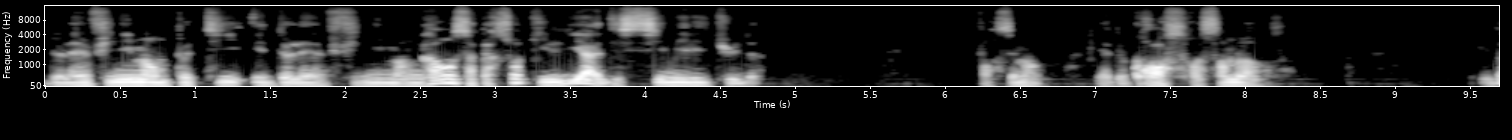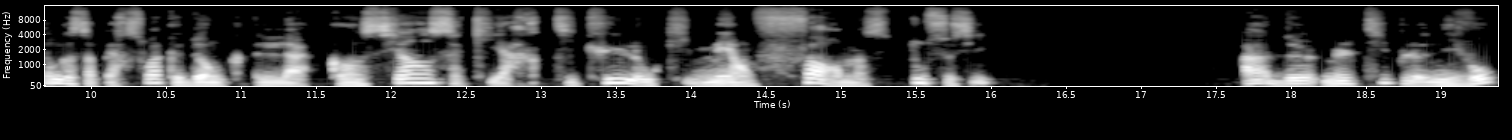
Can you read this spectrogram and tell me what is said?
de l'infiniment petit et de l'infiniment grand, on s'aperçoit qu'il y a des similitudes. Forcément il y a de grosses ressemblances. Et donc on s'aperçoit que donc la conscience qui articule ou qui met en forme tout ceci a de multiples niveaux,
